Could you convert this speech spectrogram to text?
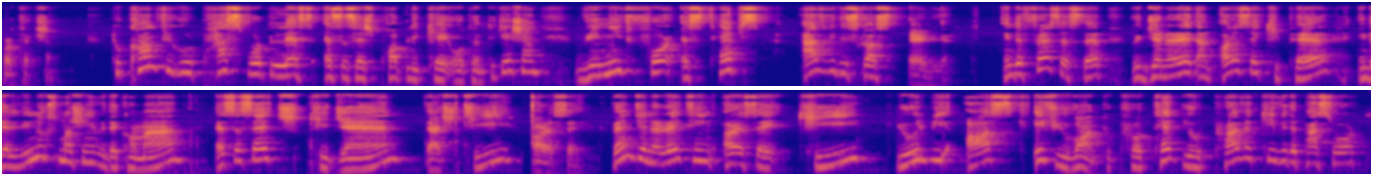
protection. To configure passwordless SSH public key authentication, we need four steps as we discussed earlier. In the first step, we generate an RSA key pair in the Linux machine with the command ssh keygen-t RSA. When generating RSA key, you will be asked if you want to protect your private key with a password.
